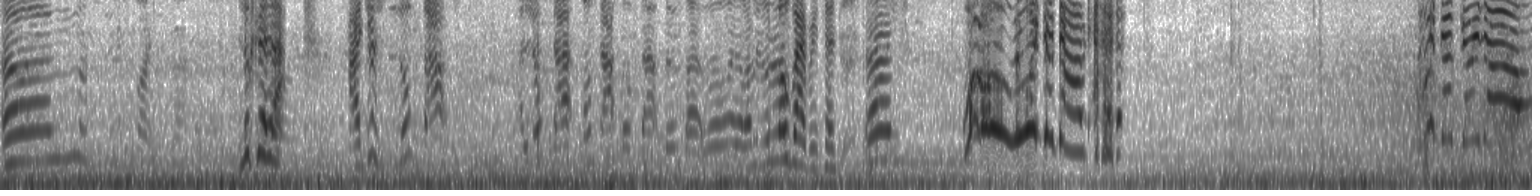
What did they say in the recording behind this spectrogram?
um, Just like that. look at that. I just love that. I love that, love that, love that, love that, love, everything. And whoa, the window down. the window's going down.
